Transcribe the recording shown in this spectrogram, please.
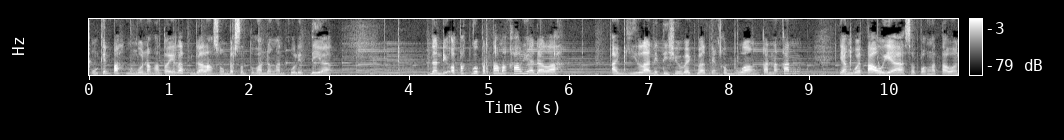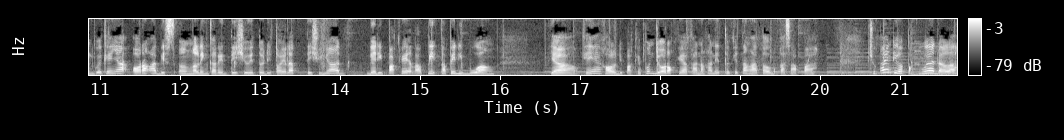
mungkin pas menggunakan toilet gak langsung bersentuhan dengan kulit dia. Dan di otak gue pertama kali adalah ah nih tisu baik banget yang kebuang. Karena kan yang gue tahu ya sepengetahuan gue kayaknya orang abis uh, ngelingkarin tisu itu di toilet tisunya gak dipakai tapi tapi dibuang ya kayaknya kalau dipakai pun jorok ya karena kan itu kita nggak tahu bekas apa. Cuma yang di otak gue adalah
